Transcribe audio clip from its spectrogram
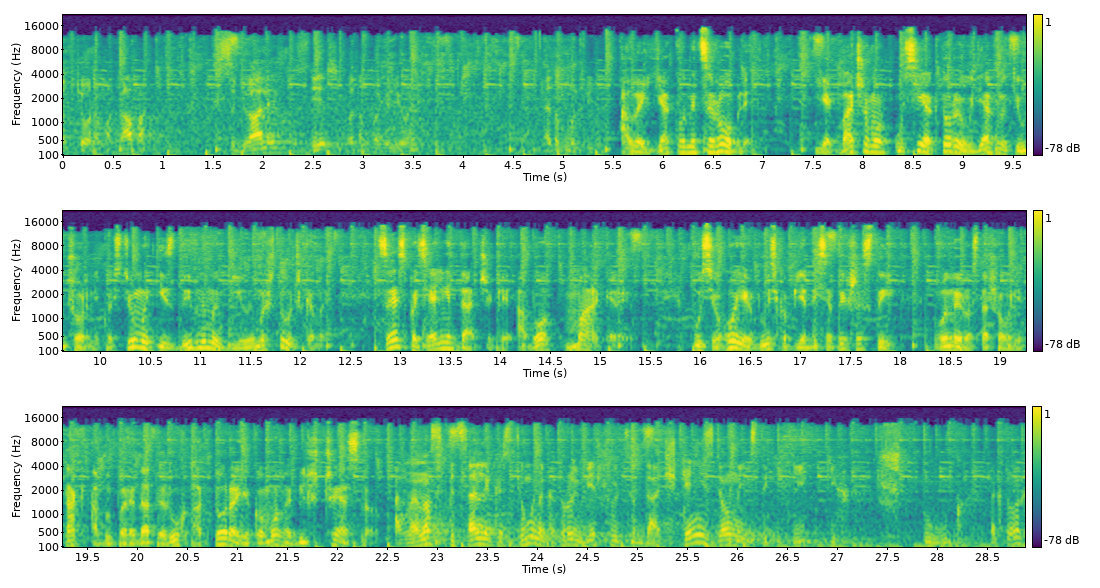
актеры Макапа сыграли здесь, в этом павильоне, этот мультфильм. Але як вони це роблять? Як бачимо, усі актори одягнуті у чорні костюми із дивними білими штучками. Це спеціальні датчики або маркери. Усього їх близько 56. Вони розташовані так, аби передати рух актора якомога більш чесно. А на нас специальные костюмы, на которые вешаются датчики. Они сделаны из таких липких штук, на которых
